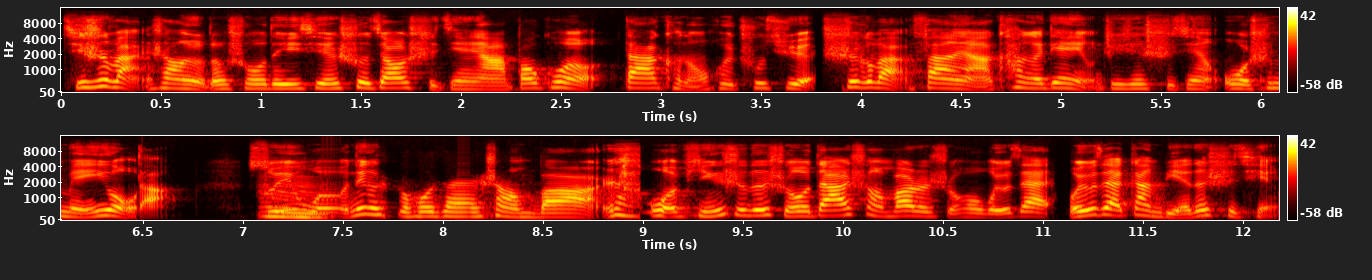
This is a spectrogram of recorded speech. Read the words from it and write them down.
其实晚上有的时候的一些社交时间呀，包括大家可能会出去吃个晚饭呀、看个电影这些时间，我是没有的。所以我那个时候在上班，然后我平时的时候大家上班的时候，我又在我又在干别的事情，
